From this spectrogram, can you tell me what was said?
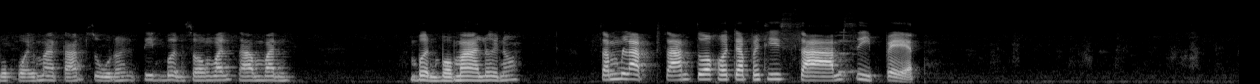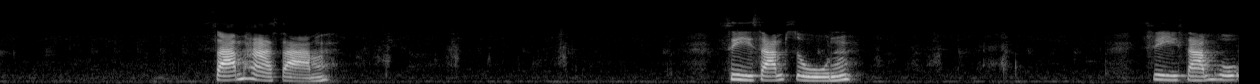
บกคอยมาตามสูเนาะติดเบิ่นสองวันสามวัน เบิ่นบ่มาเลยเนาะสำหรับสามตัวเขาจะไปที่สามสี่แปดสามห้าสาม สี่สามศูนย์สี่สามหก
